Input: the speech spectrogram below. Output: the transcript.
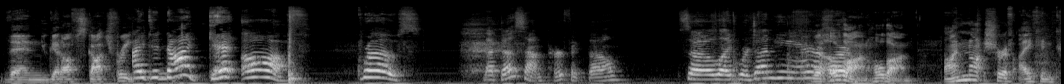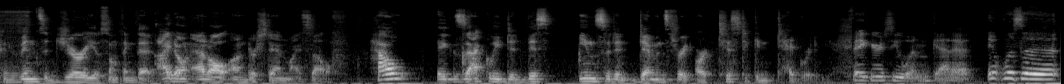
then you get off scotch free. I did not get off. Gross. That does sound perfect, though. So, like, we're done here. Well, hold or- on, hold on. I'm not sure if I can convince a jury of something that I don't at all understand myself. How exactly did this incident demonstrate artistic integrity? Figures you wouldn't get it. It was a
